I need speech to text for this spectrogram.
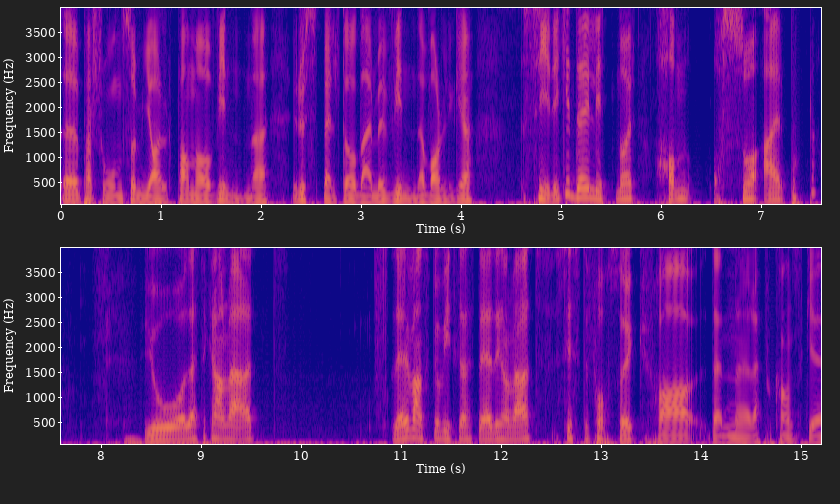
Eh, personen som hjalp han med å vinne rustbeltet og dermed vinne valget. Sier ikke det litt når han også er borte? Jo, dette kan være et det er vanskelig å vite hva dette er. Det kan være et siste forsøk fra den eh, republikanske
